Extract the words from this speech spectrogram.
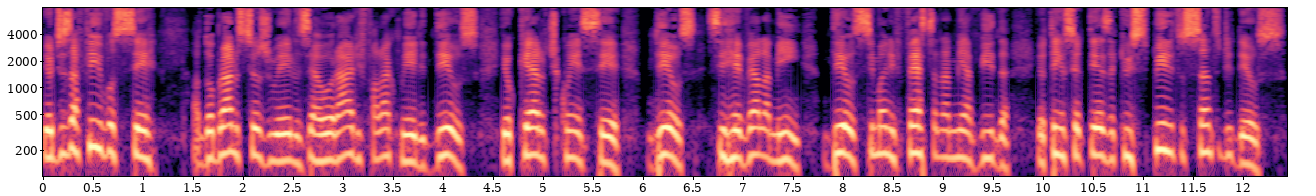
eu desafio você a dobrar os seus joelhos, a orar e falar com Ele. Deus, eu quero te conhecer. Deus, se revela a mim. Deus, se manifesta na minha vida. Eu tenho certeza que o Espírito Santo de Deus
